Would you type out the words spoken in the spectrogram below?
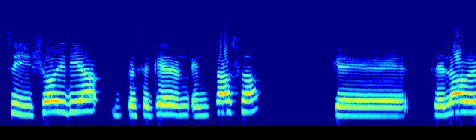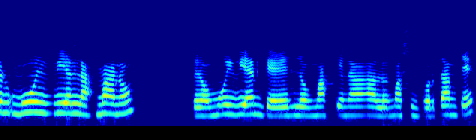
sí, yo diría que se queden en casa, que se laven muy bien las manos, pero muy bien, que es lo más que nada, lo más importante,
